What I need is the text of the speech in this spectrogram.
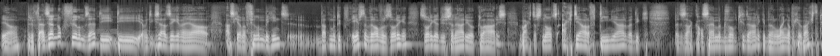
ja, er zijn nog films hè, die, die, want ik zou zeggen van ja, als je aan een film begint, eh, wat moet ik eerst en vooral voor zorgen? Zorg dat je scenario klaar is. Wacht dus noods acht jaar of tien jaar, wat ik bij de zaak Alzheimer bijvoorbeeld gedaan. Ik heb er lang op gewacht.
